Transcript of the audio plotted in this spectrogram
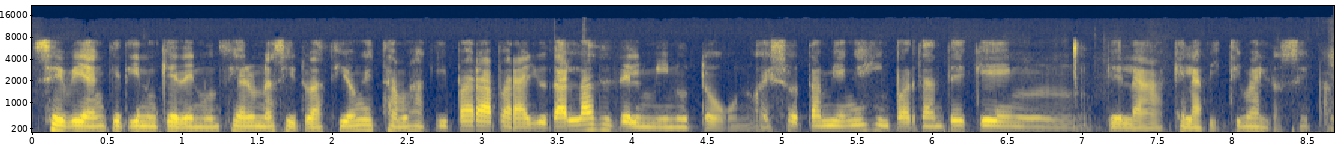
se vean que tienen que denunciar una situación, estamos aquí para, para ayudarlas desde el minuto uno. Eso también es importante que, que, la, que las víctimas lo sepan.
